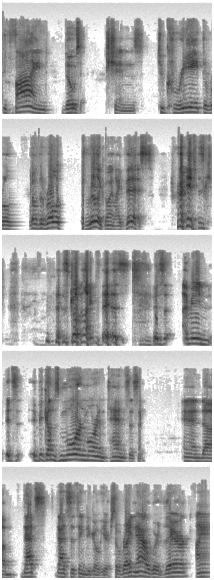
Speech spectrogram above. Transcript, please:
to find those actions to create the role. So the role is really going like this, right? It's, it's going like this. It's, I mean, it's it becomes more and more intense and um, that's that's the thing to go here. So right now we're there. I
